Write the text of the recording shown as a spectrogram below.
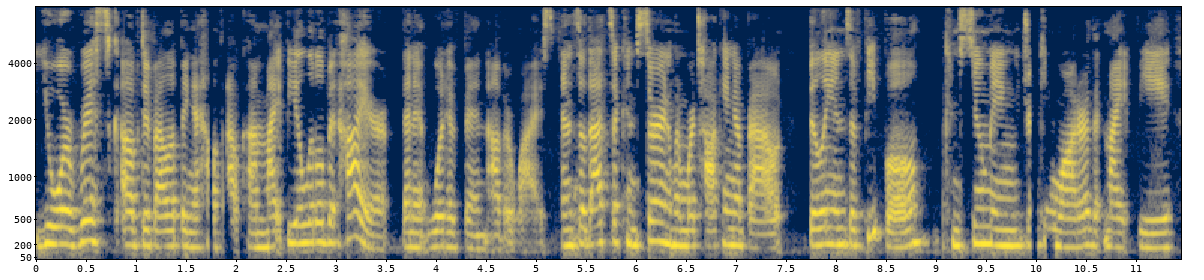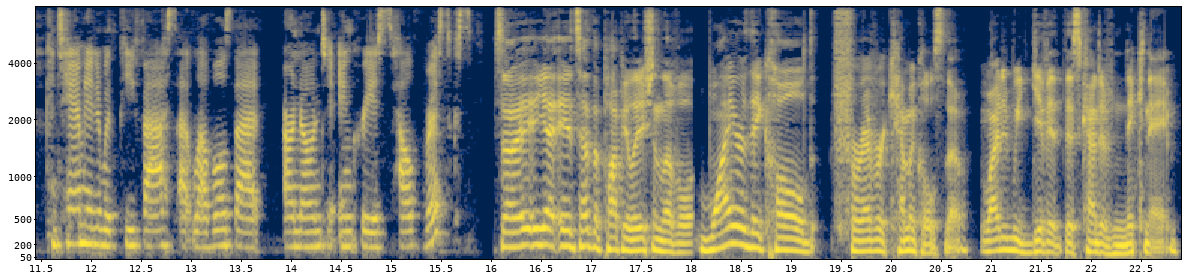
your risk of developing a health outcome might be a little bit higher than it would have been otherwise. And so that's a concern when we're talking about billions of people consuming drinking water that might be contaminated with PFAS at levels that are known to increase health risks. So yeah, it's at the population level. Why are they called forever chemicals though? Why did we give it this kind of nickname?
